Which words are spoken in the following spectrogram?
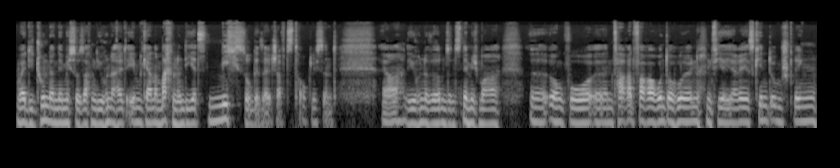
weil die tun dann nämlich so Sachen, die Hunde halt eben gerne machen und die jetzt nicht so gesellschaftstauglich sind. Ja, die Hunde würden sonst nämlich mal äh, irgendwo äh, einen Fahrradfahrer runterholen, ein vierjähriges Kind umspringen,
